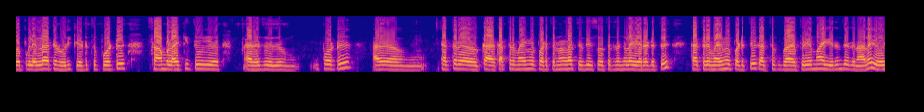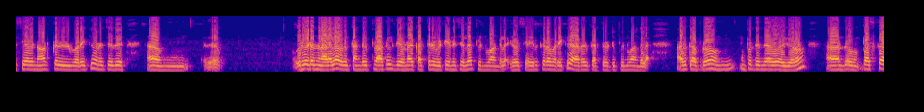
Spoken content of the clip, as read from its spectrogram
தோப்புகள் எல்லாத்தையும் நொறுக்கி எடுத்து போட்டு சாம்பலாக்கி தூவி அது இது போட்டு அது கத்திர க கத்திர மகிமைப்படுத்தினால துதி சோத்திரங்களை ஏறெடுத்து கத்திரை மகிமைப்படுத்தி கத்திற்கு ப- இருந்ததுனால யோசியாவின் நாட்கள் வரைக்கும் நினைச்சது உருவிடந்த நாளெல்லாம் அவர்கள் தங்கள் பிராக்கள் தேவனாக கத்திர விட்டு என்ன செய்யல? பின்வாங்கல. யோசியா இருக்கிற வரைக்கும் யாரும் கத்திர விட்டு பின்வாங்கல. அதுக்கப்புறம் முப்பத்தஞ்சாவது அதிகாரம் அந்த பஸ்கா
